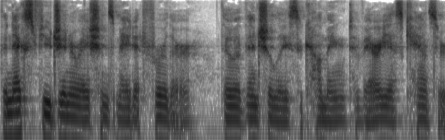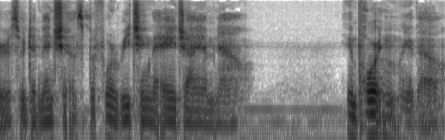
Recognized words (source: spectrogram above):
The next few generations made it further, though eventually succumbing to various cancers or dementias before reaching the age I am now. Importantly, though,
